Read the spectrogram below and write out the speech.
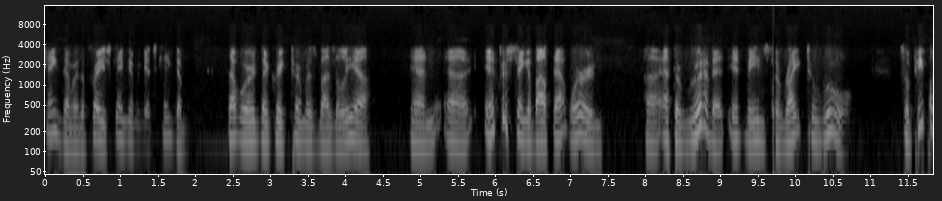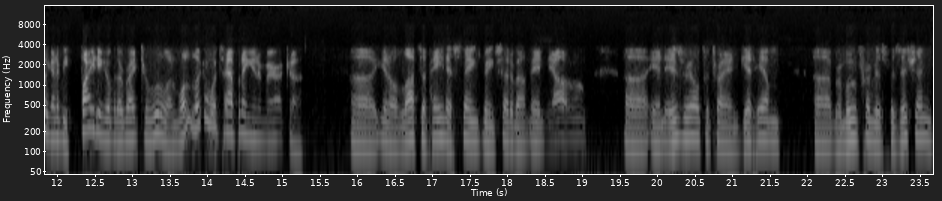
kingdom, or the phrase kingdom against kingdom. That word, the Greek term is basileia. And uh, interesting about that word, uh, at the root of it, it means the right to rule. So people are going to be fighting over the right to rule. And what, look at what's happening in America. Uh, you know, lots of heinous things being said about Netanyahu uh, in Israel to try and get him uh, removed from his position.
